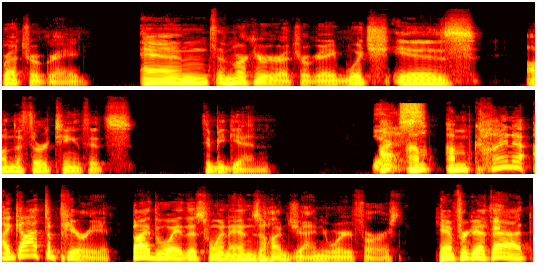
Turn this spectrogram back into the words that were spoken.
retrograde and the mercury retrograde which is on the 13th it's to begin yes. I, I'm, I'm kind of i got the period by the way this one ends on january 1st can't forget that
